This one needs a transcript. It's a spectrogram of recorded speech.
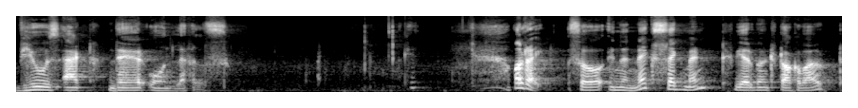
views at their own levels. Okay. Alright, so in the next segment we are going to talk about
